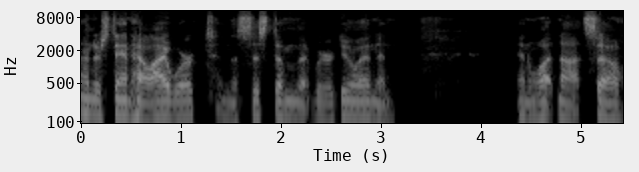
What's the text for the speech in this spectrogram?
understand how i worked and the system that we were doing and and whatnot so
